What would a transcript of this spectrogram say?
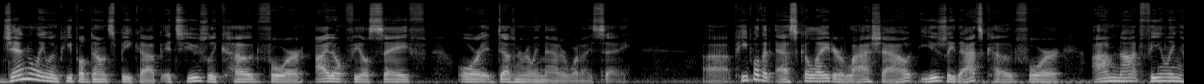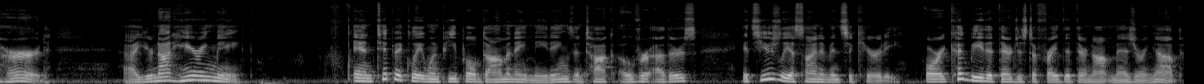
Generally, when people don't speak up, it's usually code for I don't feel safe or it doesn't really matter what I say. Uh, people that escalate or lash out, usually that's code for I'm not feeling heard. Uh, you're not hearing me. And typically, when people dominate meetings and talk over others, it's usually a sign of insecurity. Or it could be that they're just afraid that they're not measuring up.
